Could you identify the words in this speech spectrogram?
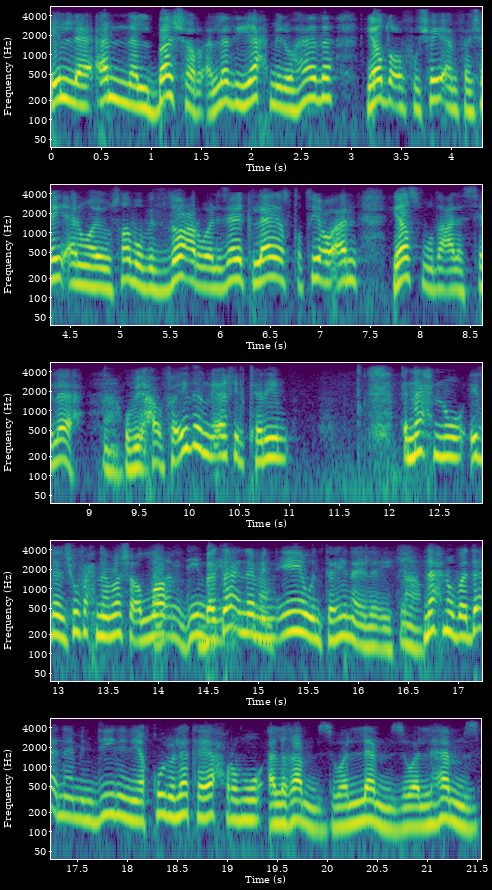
إلا أن البشر الذي يحمل هذا يضعف شيئا فشيئا ويصاب بالذعر ولذلك لا يستطيع أن يصمد على السلاح نعم. فاذا يا أخي الكريم نحن إذا شوف إحنا ما شاء الله بدأنا نعم. من إيه وانتهينا إلى إيه؟ نعم. نحن بدأنا من دين يقول لك يحرم الغمز واللمز والهمز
